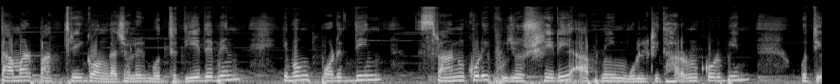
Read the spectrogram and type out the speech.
তামার পাত্রে গঙ্গা জলের মধ্যে দিয়ে দেবেন এবং পরের দিন স্নান করে পুজো সেরে আপনি মূলটি ধারণ করবেন। অতি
